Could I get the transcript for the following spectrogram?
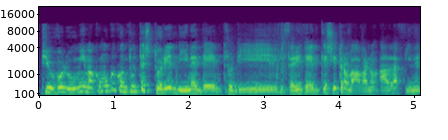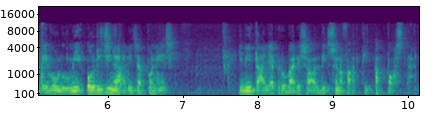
più volumi ma comunque con tutte storielline dentro di, di Fairy Tail che si trovavano alla fine dei volumi originali giapponesi. In Italia per rubare i soldi sono fatti apposta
